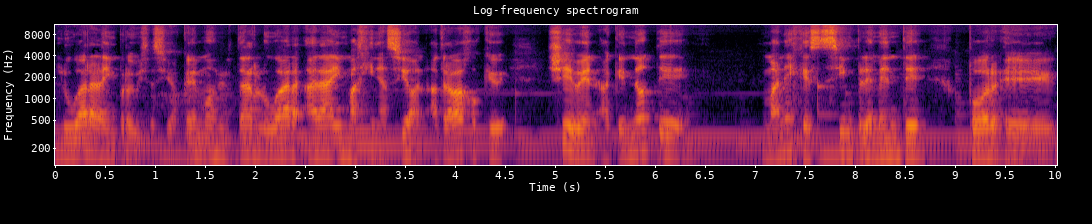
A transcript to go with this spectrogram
lugar a la improvisación, queremos dar lugar a la imaginación, a trabajos que lleven a que no te manejes simplemente por eh,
